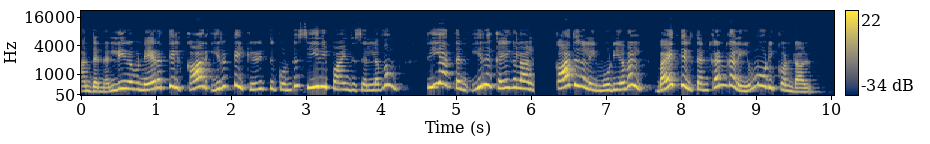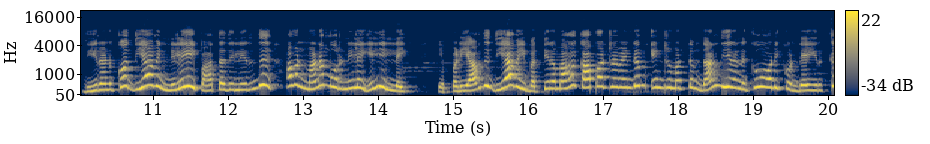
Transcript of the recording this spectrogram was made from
அந்த நள்ளிரவு நேரத்தில் கார் இருட்டை கிழித்து கொண்டு சீறி பாய்ந்து செல்லவும் தியா தன் இரு கைகளால் காதுகளை மூடியவள் பயத்தில் தன் கண்களையும் மூடிக்கொண்டாள். தீரனுக்கோ தியாவின் நிலையை பார்த்ததிலிருந்து அவன் மனம் ஒரு நிலையில் இல்லை. எப்படியாவது தியாவை பத்திரமாக காப்பாற்ற வேண்டும் என்று மட்டும்தான் தீரனுக்கு ஓடிக்கொண்டே இருக்க.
